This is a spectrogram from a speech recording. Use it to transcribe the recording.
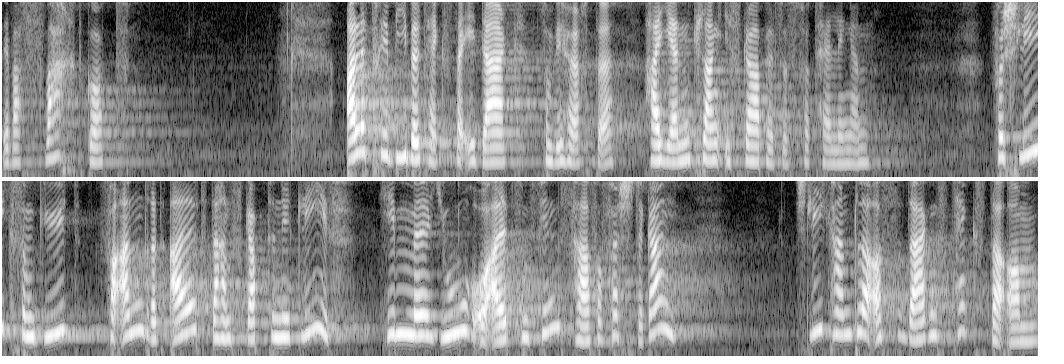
det var svært godt. Alle tre bibeltekster i dag som vi hørte, har gjenklang i skapelsesfortellingen. For slik som Gud forandret alt da han skapte nytt liv, himmel, jord og alt som fins her, for første gang, slik handler også dagens tekster om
